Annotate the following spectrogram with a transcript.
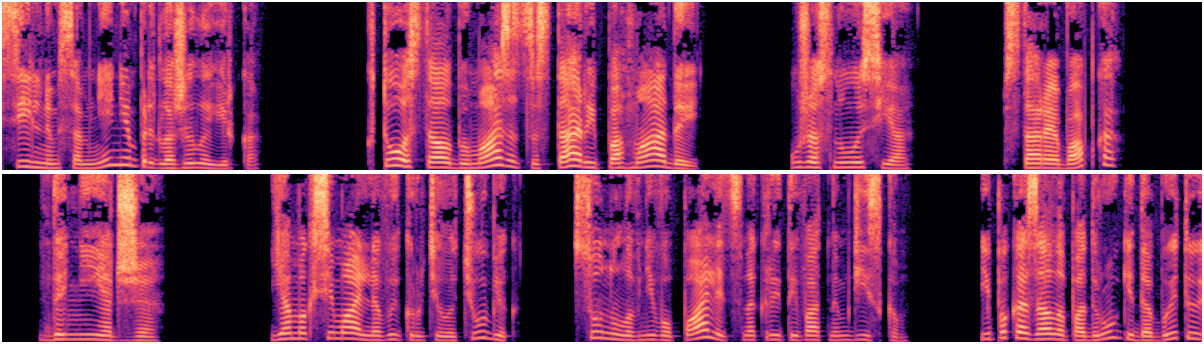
Сильным сомнением предложила Ирка. Кто стал бы мазаться старой помадой? Ужаснулась я. Старая бабка? Да нет же. Я максимально выкрутила тюбик сунула в него палец, накрытый ватным диском, и показала подруге добытую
